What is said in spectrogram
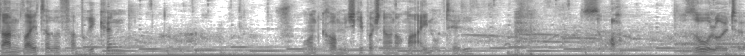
Dann weitere Fabriken. Und komm, ich gebe euch noch mal ein Hotel. so. So, Leute.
